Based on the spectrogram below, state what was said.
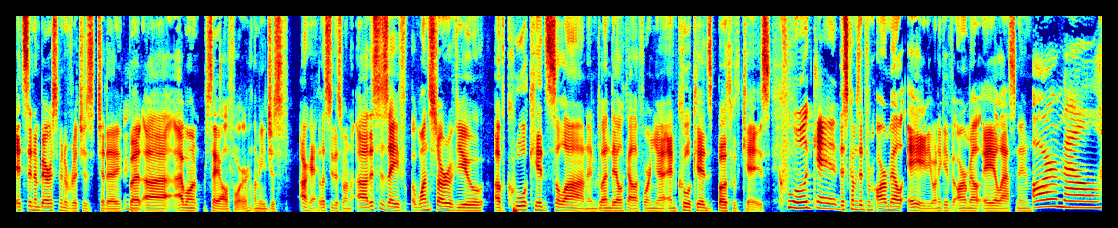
it's an embarrassment of riches today, Mm-hmm. but uh, I won't say all four. Let me just. Okay, let's do this one. Uh, this is a, one star review of Cool Kids Salon in Glendale, California, and Cool Kids both with K's. Cool kids. This comes in from Armel A. Do you want to give Armel A a last name? Armel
